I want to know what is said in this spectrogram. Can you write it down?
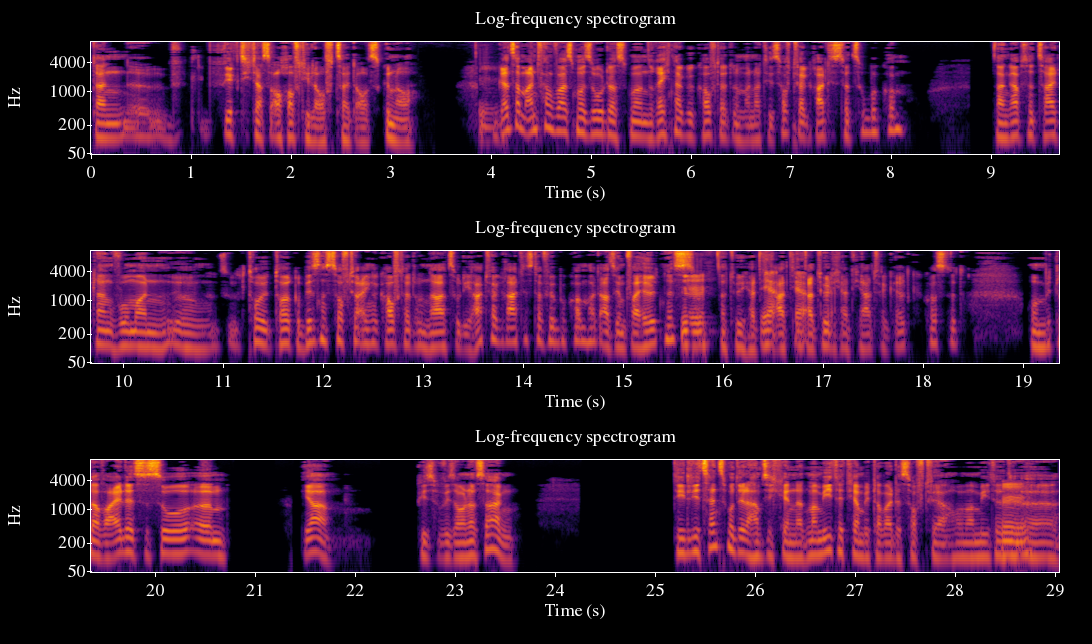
dann äh, wirkt sich das auch auf die Laufzeit aus, genau. Mhm. Ganz am Anfang war es mal so, dass man einen Rechner gekauft hat und man hat die Software gratis dazu bekommen. Dann gab es eine Zeit lang, wo man äh, teu- teure Business-Software eingekauft hat und nahezu die Hardware gratis dafür bekommen hat, also im Verhältnis. Mhm. Natürlich hat die, Ja, hat ja, natürlich hat die Hardware Geld gekostet. Und mittlerweile ist es so, ähm, ja, wie, wie soll man das sagen? Die Lizenzmodelle haben sich geändert. Man mietet ja mittlerweile Software und man mietet, Mhm. äh,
